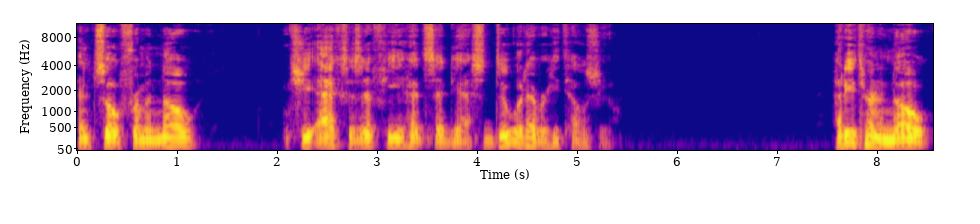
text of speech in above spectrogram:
And so from a no, she acts as if he had said yes. Do whatever he tells you. How do you turn a no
